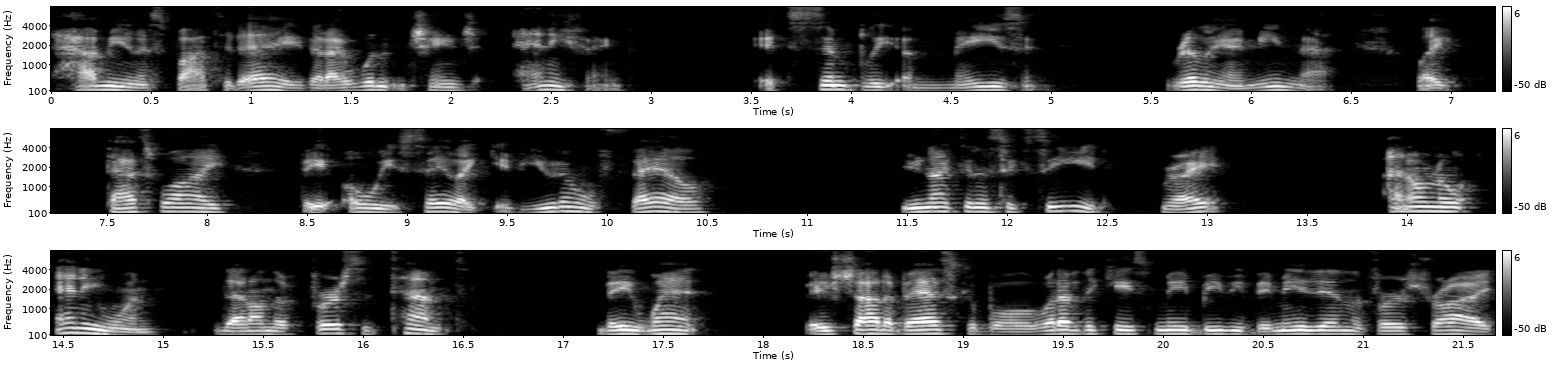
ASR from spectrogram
have me in a spot today that I wouldn't change anything. It's simply amazing. Really, I mean that. Like, that's why they always say, like, if you don't fail, you're not going to succeed, right? I don't know anyone that on the first attempt they went, they shot a basketball, whatever the case may be, they made it in the first try,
